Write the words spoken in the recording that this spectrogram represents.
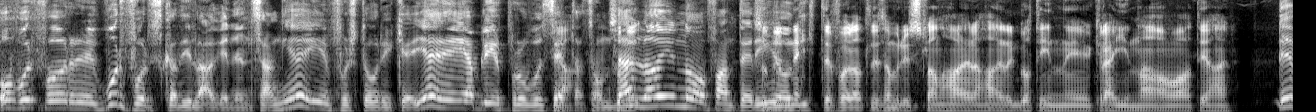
Og hvorfor, hvorfor skal de lage den sangen? Jeg forstår ikke. Jeg, jeg blir provosert Ja, av sånt. så Det er løgn og fanteri. Så du og nekter for at liksom, Russland har, har gått inn i Ukraina, og at de har det,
